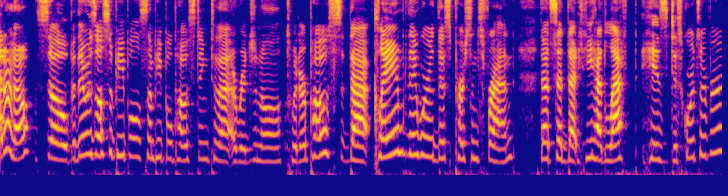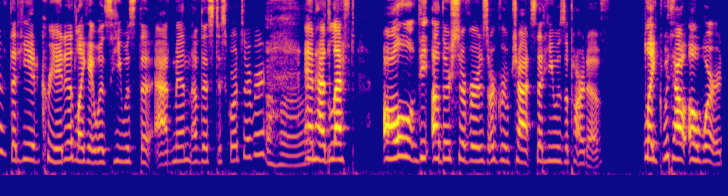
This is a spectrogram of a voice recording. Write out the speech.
I don't know so but there was also people some people posting to that original twitter post that claimed they were this person's friend that said that he had left his discord server that he had created like it was he was the admin of this discord server Uh huh. and had left all the other servers or group chats that he was a part of like without a word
